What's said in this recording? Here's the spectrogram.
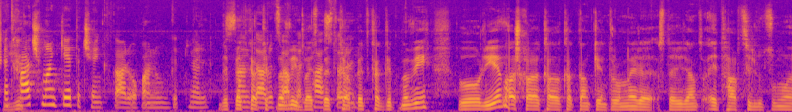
Այդ խաչման կետը չենք կարողանում գտնել Դե պետքա գտնվի, բայց պետքա պետքա գտնվի, որ եւ աշխարհակաղակական կենտրոնները ըստ իրանց այդ հարցի լուծումը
